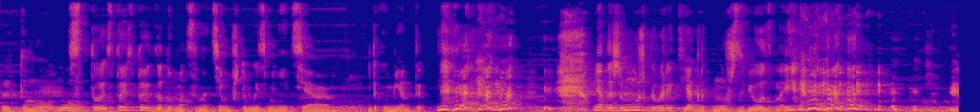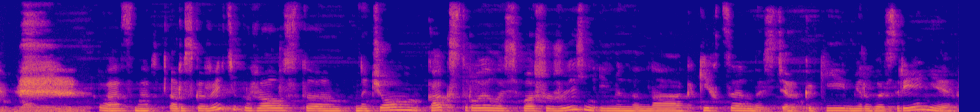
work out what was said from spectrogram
Поэтому, ну... стоит, стоит, стоит задуматься над тем, чтобы изменить э, документы. У меня даже муж говорит, я, говорит, муж звездный. Классно. Расскажите, пожалуйста, на чем, как строилась ваша жизнь, именно на каких ценностях, какие мировоззрения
